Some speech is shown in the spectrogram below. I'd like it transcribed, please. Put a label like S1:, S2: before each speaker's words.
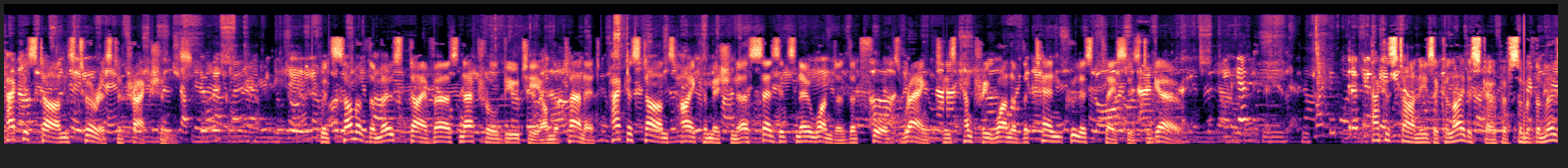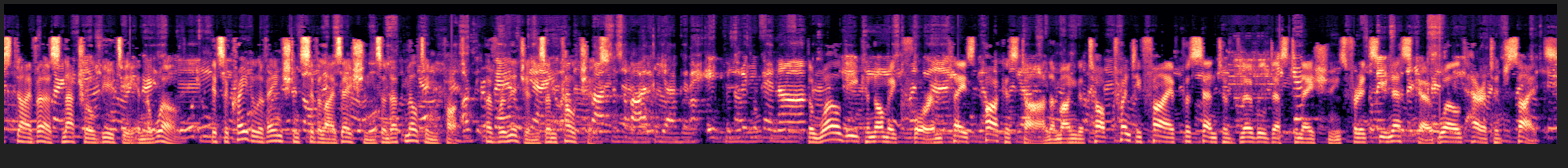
S1: Pakistan's tourist attractions. With some of the most diverse natural beauty on the planet, Pakistan's High Commissioner says it's no wonder that Forbes ranked his country one of the 10 coolest places to go.
S2: Pakistan is a kaleidoscope of some of the most diverse natural beauty in the world. It's a cradle of ancient civilizations and a melting pot of religions and cultures.
S1: The World Economic Forum placed Pakistan among the top 25% of global destinations for its UNESCO World Heritage Sites.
